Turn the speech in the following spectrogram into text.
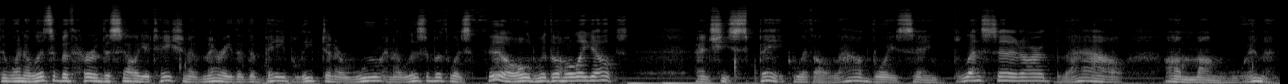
that when Elizabeth heard the salutation of Mary, that the babe leaped in her womb, and Elizabeth was filled with the Holy Ghost. And she spake with a loud voice, saying, Blessed art thou among women,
